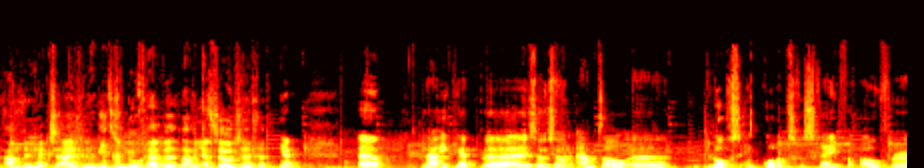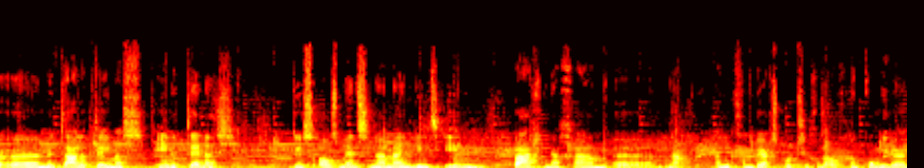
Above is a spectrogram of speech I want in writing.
aan de heks eigenlijk niet genoeg hebben, laat ik Ja. het zo zeggen? Ja. Nou, ik heb eh, sowieso een aantal blogs en columns geschreven over mentale thema's in het tennis. Dus als mensen naar mijn LinkedIn-pagina gaan, eh nou, Anouk van den Berg, sportpsycholoog, dan kom je er.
